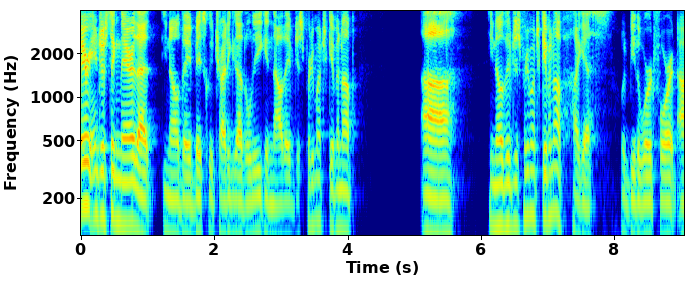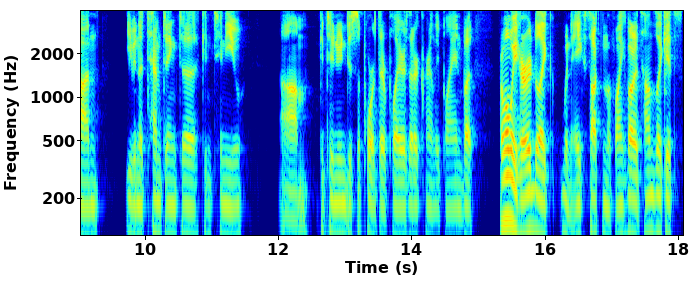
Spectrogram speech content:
very interesting there that you know they basically tried to get out of the league and now they've just pretty much given up. Uh, you know they've just pretty much given up. I guess would be the word for it on even attempting to continue, um, continuing to support their players that are currently playing. But from what we heard, like when Aches talked in the flank about it, it sounds like it's,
